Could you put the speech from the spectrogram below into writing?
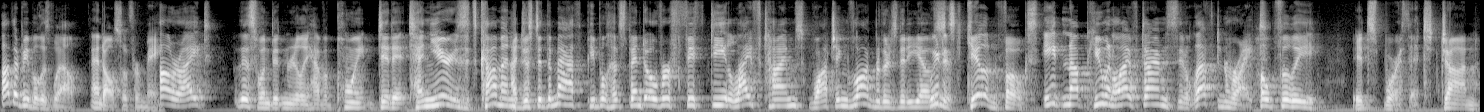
Other people as well, and also for me. All right, this one didn't really have a point, did it? 10 years, it's coming. I just did the math. People have spent over 50 lifetimes watching Vlogbrothers videos. We're just killing folks, eating up human lifetimes left and right. Hopefully, it's worth it. John,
